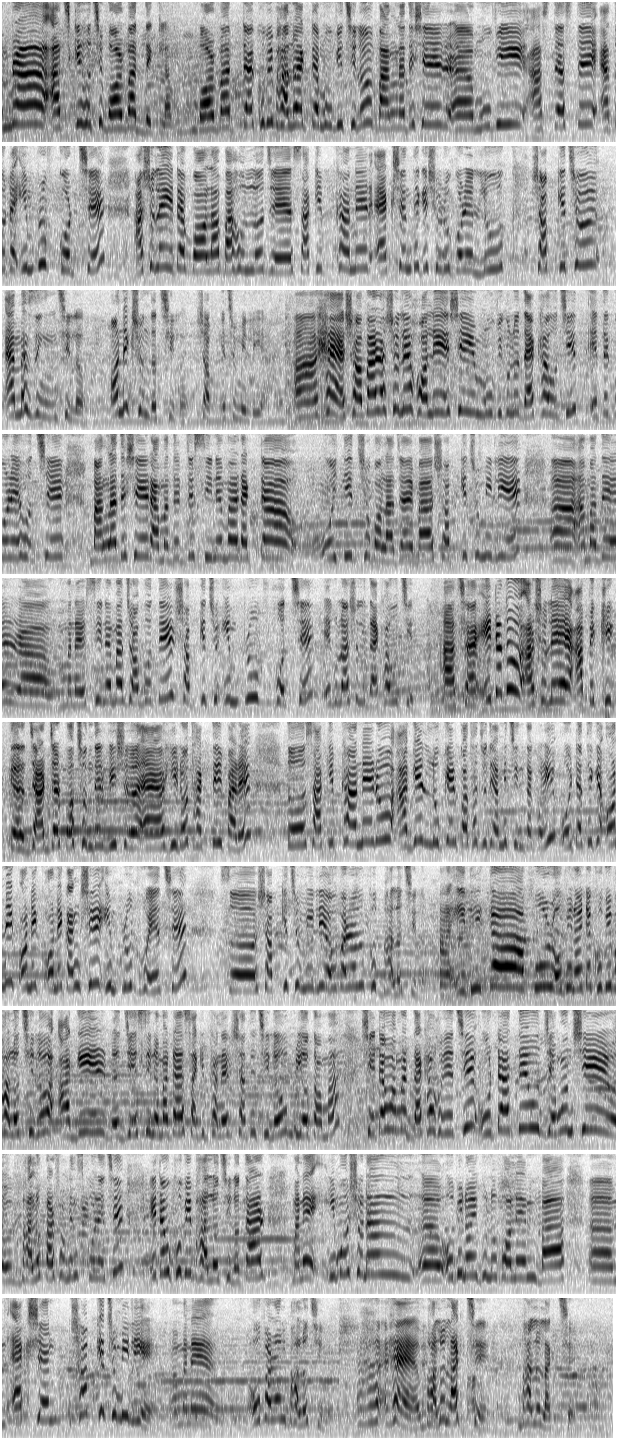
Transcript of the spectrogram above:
আমরা আজকে হচ্ছে বরবাদ দেখলাম। বরবাদটা খুবই ভালো একটা মুভি ছিল। বাংলাদেশের মুভি আস্তে আস্তে এতটা ইমপ্রুভ করছে। আসলে এটা বলা বাহুল্য যে সাকিব খানের অ্যাকশন থেকে শুরু করে লুক সব কিছু অ্যামেজিং ছিল। অনেক সুন্দর ছিল সব কিছু মিলিয়ে হ্যাঁ সবার আসলে হলে এসে মুভিগুলো দেখা উচিত। এতে করে হচ্ছে বাংলাদেশের আমাদের যে সিনেমার একটা ঐতিহ্য বলা যায় বা সব কিছু মিলিয়ে আমাদের মানে সিনেমা জগতের সব কিছু ইমপ্রুভ হচ্ছে, এগুলো আসলে দেখা উচিত। আচ্ছা এটা তো আসলে আপেক্ষিক যার যার পছন্দের বিষয় হিরো থাকতেই পারে। তো সাকিব খানেরও আগের লুকের কথা যদি আমি চিন্তা করি, ওইটা থেকে অনেক অনেক, অনেকাংশে ইমপ্রুভ হয়েছে। সো সব কিছু মিলিয়ে ওভারঅল খুব ভালো ছিল। ইধিকা আপুর অভিনয়টা খুবই ভালো ছিল। আগের যে সিনেমাটা সাকিব খানের সাথে ছিল, প্রিয়তমা, সেটাও আমার দেখা হয়েছে। ওটাতেও যেমন সে ভালো পারফরমেন্স করেছে, এটাও খুবই ভালো ছিল। তার মানে ইমোশনাল অভিনয়গুলো বলেন বা অ্যাকশন সব কিছু মিলিয়ে মানে ওভারঅল ভালো ছিল। হ্যাঁ ভালো লাগছে ভালো লাগছে।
